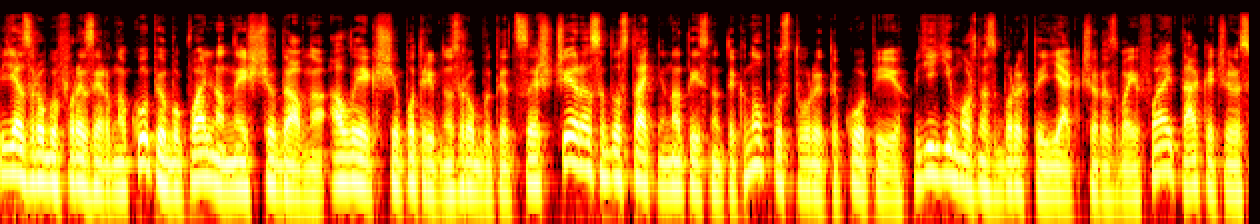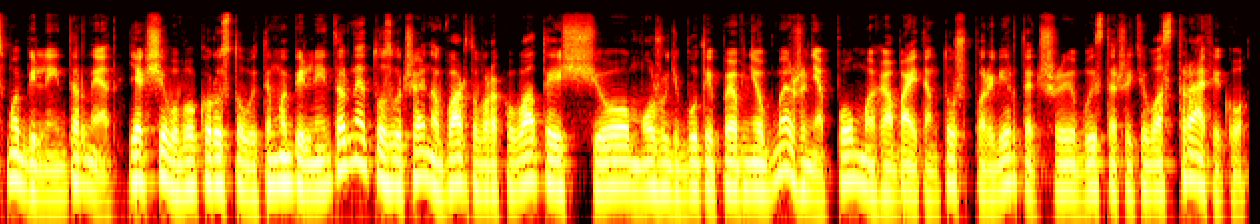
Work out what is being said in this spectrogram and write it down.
Я зробив резервну копію буквально нещодавно, але якщо потрібно зробити це ще раз, достатньо натиснути кнопку Створити копію. Її можна зберегти як через Wi-Fi, так і через мобільний інтернет. Якщо ви використовуєте мобільний інтернет, то звичайно варто врахувати, що можуть бути певні обмеження по мегабайтам, тож перевірте, чи вистачить у вас трафіку.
